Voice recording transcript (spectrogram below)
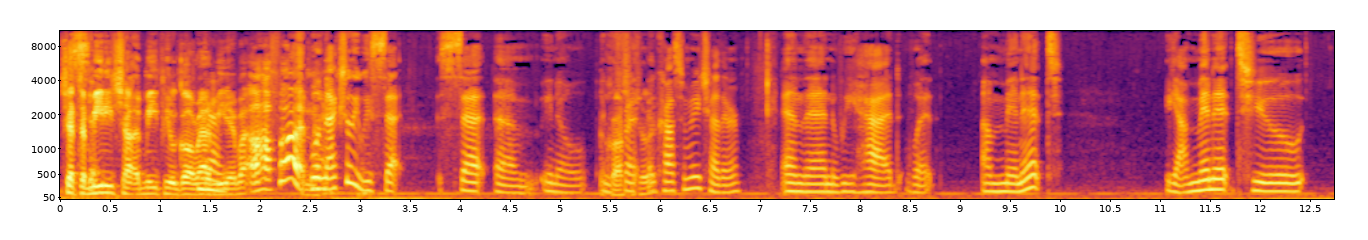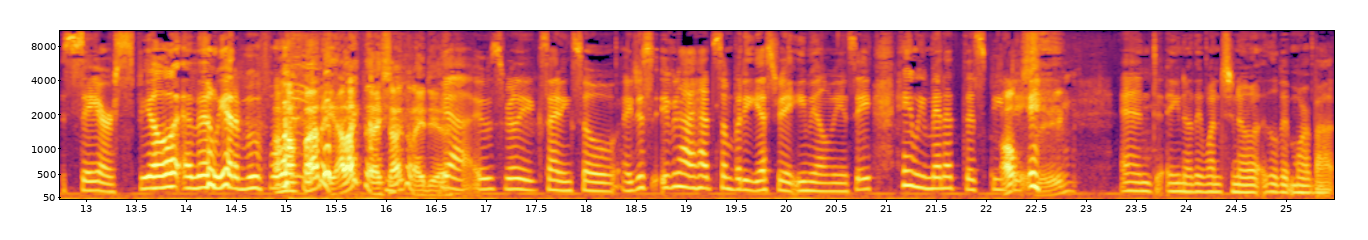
She had to meet each other, meet people, go around, and Right. meet everybody. Oh, how fun! Well, and actually, we set sat um, you know in Across front, each other? across from each other, and then we had what a minute, yeah, a minute to say our spiel, and then we had to move Oh, forward. how funny! I like that. I like that idea. Yeah, it was really exciting. So I just even I had somebody yesterday email me and say, "Hey, we met at this speed Oh, see? and you know they wanted to know a little bit more about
